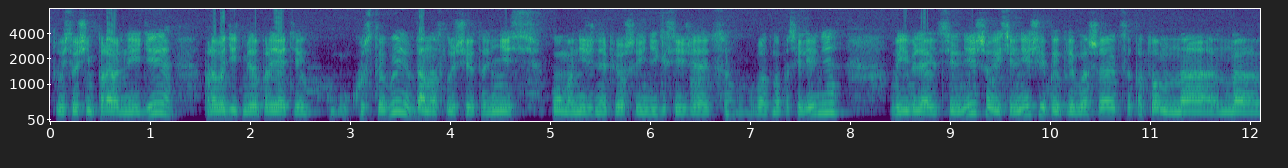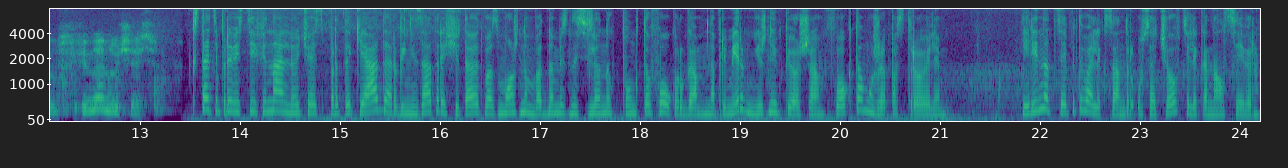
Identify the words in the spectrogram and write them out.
То есть очень правильная идея проводить мероприятия кустовые. В данном случае это Несь, Ома, Нижняя Пеша и Индиго съезжаются в одно поселение, выявляют сильнейшего, и сильнейшие приглашаются потом на, на финальную часть. Кстати, провести финальную часть спартакиады организаторы считают возможным в одном из населенных пунктов округа, например, в Нижней Пеше. ФОК там уже построили. Ирина Цепетова, Александр Усачев, телеканал «Север».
